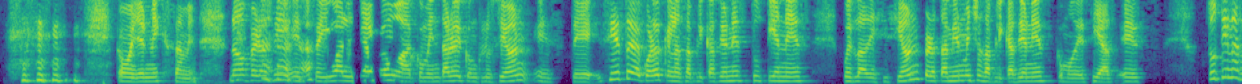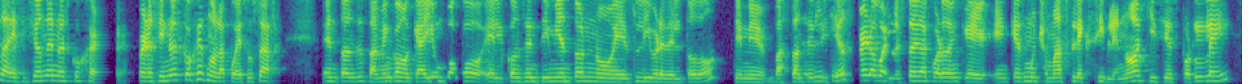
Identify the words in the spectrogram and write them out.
como yo en mi examen. No, pero sí, este, igual, ya como a comentario de conclusión, este, sí estoy de acuerdo que en las aplicaciones tú tienes pues la decisión, pero también muchas aplicaciones, como decías, es, tú tienes la decisión de no escoger, pero si no escoges no la puedes usar. Entonces también como que hay un poco el consentimiento no es libre del todo, tiene bastantes vicios, pero bueno, estoy de acuerdo en que, en que es mucho más flexible, ¿no? Aquí sí es por ley.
